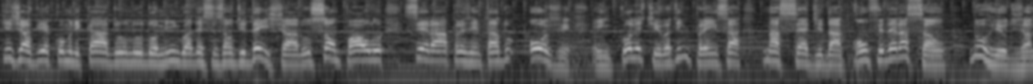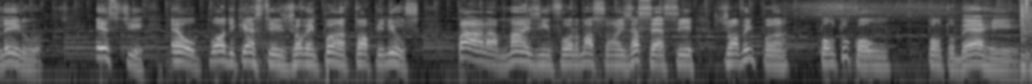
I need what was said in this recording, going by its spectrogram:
que já havia comunicado no domingo a decisão de deixar o São Paulo, será apresentado hoje em coletiva de imprensa na sede da Confederação, no Rio de Janeiro. Este é o podcast Jovem Pan Top News. Para mais informações, acesse jovempan.com.br.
